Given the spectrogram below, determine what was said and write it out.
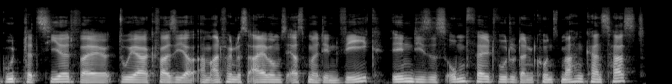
gut platziert, weil du ja quasi am Anfang des Albums erstmal den Weg in dieses Umfeld, wo du dann Kunst machen kannst, hast,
